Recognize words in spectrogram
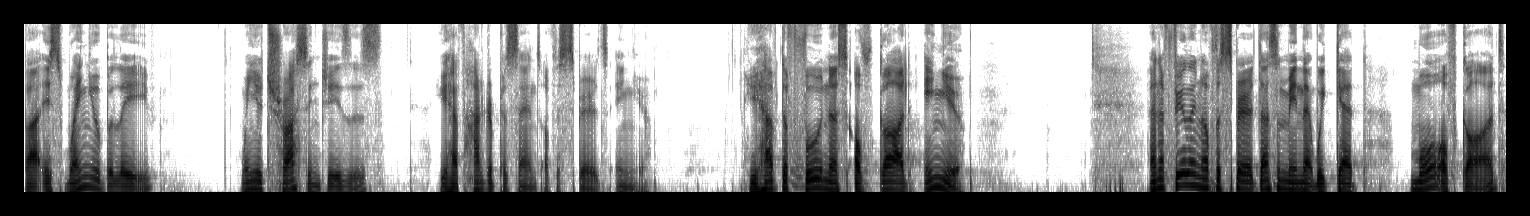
but it's when you believe when you trust in Jesus, you have 100% of the Spirit in you. You have the fullness of God in you. And a feeling of the Spirit doesn't mean that we get more of God,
